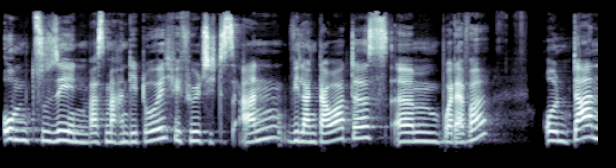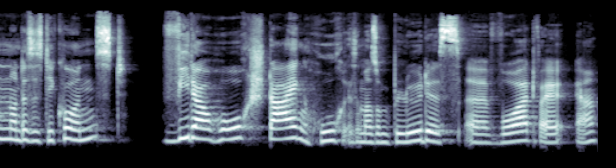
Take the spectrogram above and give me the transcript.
um zu sehen, was machen die durch, wie fühlt sich das an, wie lang dauert das, ähm, whatever. Und dann, und das ist die Kunst, wieder hochsteigen. Hoch ist immer so ein blödes äh, Wort, weil ja,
